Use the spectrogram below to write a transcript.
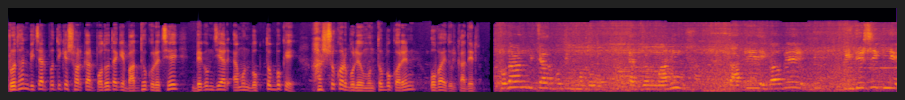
প্রধান বিচারপতিকে সরকার পদত্যাগে বাধ্য করেছে বেগম জিয়ার এমন বক্তব্যকে হাস্যকর বলেও মন্তব্য করেন ওবায়দুল কাদের। প্রধান বিচারপতির মতো একজন মানুষ তাকে এভাবে বিদেশে গিয়ে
